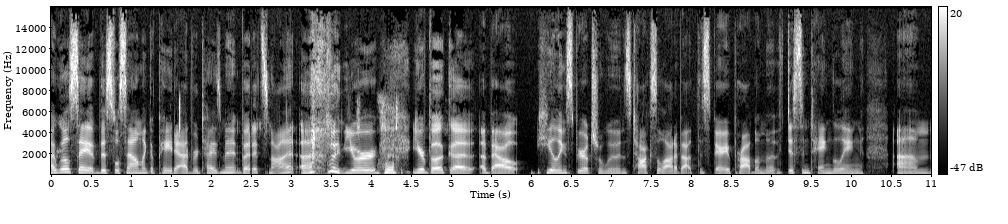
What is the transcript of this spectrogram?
I will say this will sound like a paid advertisement, but it's not. Uh, but your your book uh, about healing spiritual wounds talks a lot about this very problem of disentangling um,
